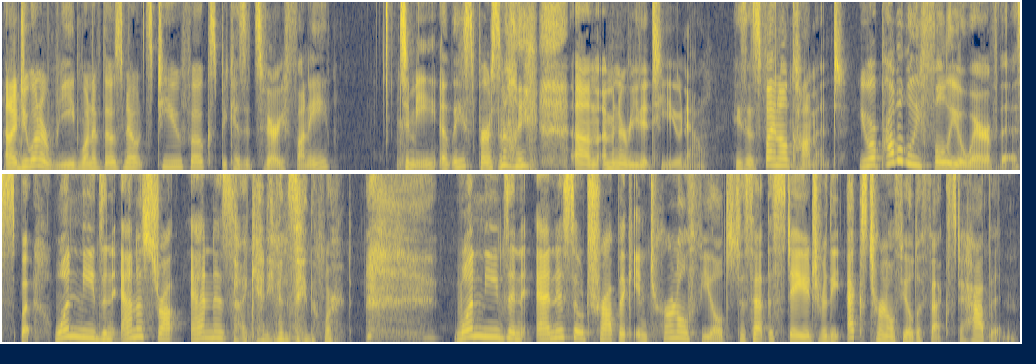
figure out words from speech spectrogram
And I do want to read one of those notes to you folks because it's very funny to me, at least personally. Um, I'm going to read it to you now. He says, final comment. You are probably fully aware of this, but one needs an anastro- anis- I can't even say the word. One needs an anisotropic internal field to set the stage for the external field effects to happen.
